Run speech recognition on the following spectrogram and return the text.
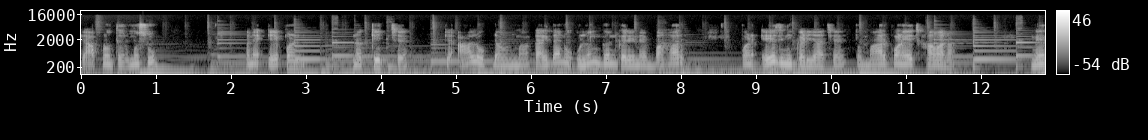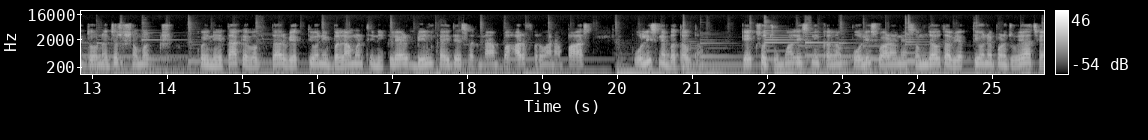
કે આપણો ધર્મ શું? અને એ પણ નક્કી જ છે કે આ લોકડાઉનમાં કાયદાનું ઉલ્લંઘન કરીને બહાર પણ એ જ નીકળ્યા છે, તો માર પણ એ જ ખાવાના. મેં તો નજર સમક્ષ કોઈ નેતા કે વક્તાર વ્યક્તિઓની ભલામણથી નીકળેલ બિલ કાયદેસરના બહાર ફરવાના પાસ પોલીસને બતાવતા કે એકસો ચુમ્માલીસની કલમ પોલીસવાળાને સમજાવતા વ્યક્તિઓને પણ જોયા છે.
